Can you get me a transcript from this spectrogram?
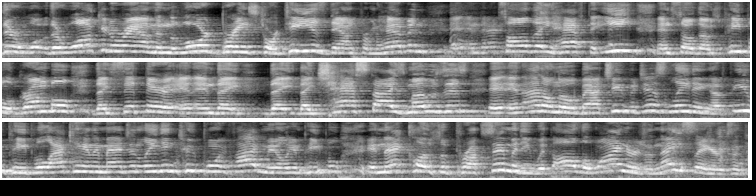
they're, they're walking around and the Lord brings tortillas down from heaven and that's all they have to eat. And so those people grumble. They sit there and, and they, they, they chastise Moses. And, and, I don't know about you, but just leading a few people, I can't imagine leading 2.5 million people in that close of proximity with all the whiners and naysayers and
